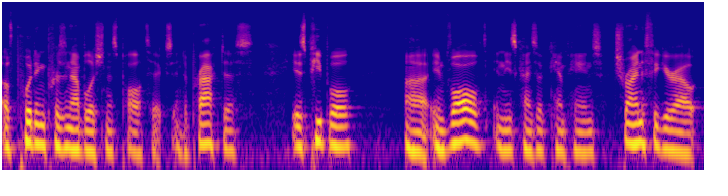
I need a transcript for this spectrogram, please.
of putting prison abolitionist politics into practice is people uh, involved in these kinds of campaigns trying to figure out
